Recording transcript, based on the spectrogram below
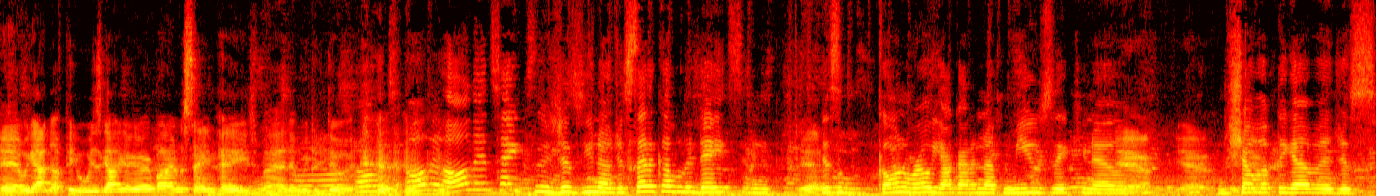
Yeah, we got enough people. We just gotta get everybody on the same page, man. Then we can do it. All, it- all, it, all it takes is just, you know, just set a couple of dates and Yeah. just go on the road. Y'all got enough music, you know. yeah, yeah. Show do. up together, just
